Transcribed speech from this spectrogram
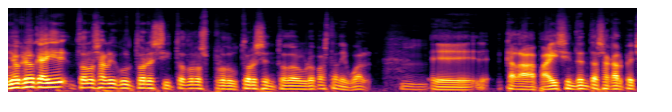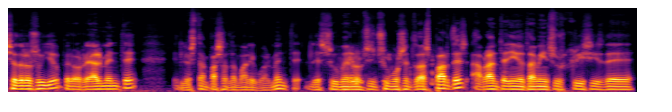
yo creo que ahí todos los agricultores y todos los productores en toda Europa están igual. Mm. Eh, cada país intenta sacar pecho de lo suyo, pero realmente lo están pasando mal igualmente. Les sumen los insumos en todas partes, habrán tenido también sus crisis de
